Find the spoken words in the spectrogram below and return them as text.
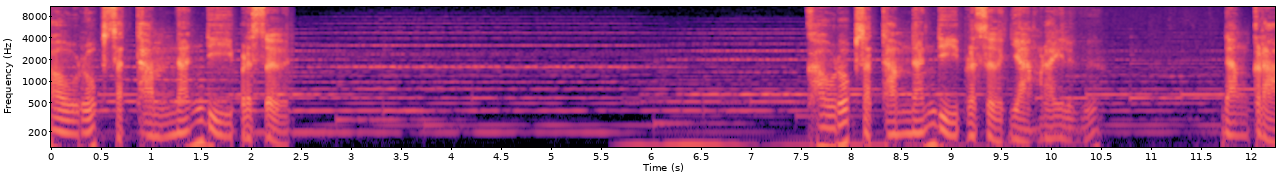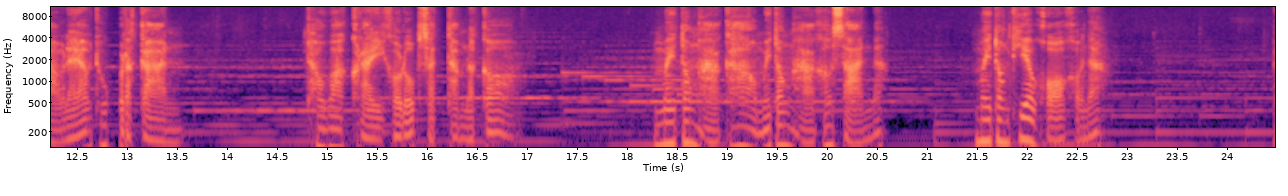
คารพสัตธรรมนั้นดีประเสริฐ เคารพสัตธรรมนั้นดีประเสริฐอย่างไรหรือ ดังกล่าวแล้วทุกประการ ถ้าว่าใครเคารพสัตธรรมแล้วก็ ไม่ต้องหาข้าวไม่ต้องหาข้าวสารนะ ไม่ต้องเที่ยวขอเขานะ ไป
